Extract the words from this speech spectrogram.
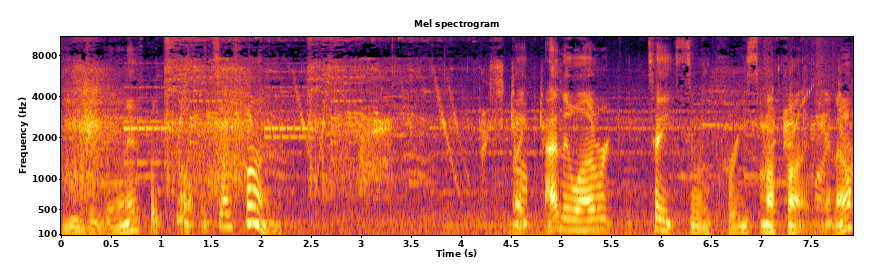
huge advantage, but still, it sounds fun. Like. I do whatever it takes to increase my fun, you know.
